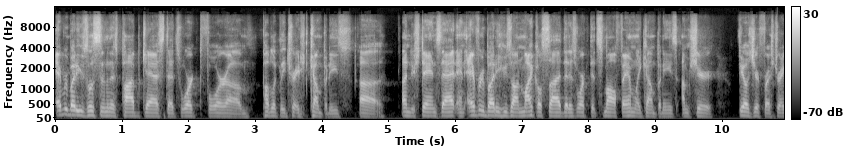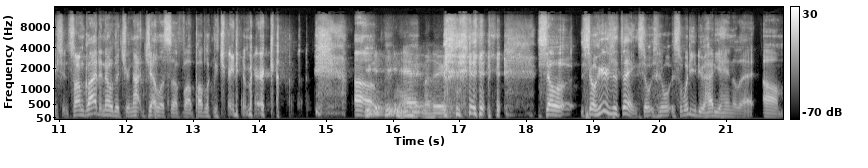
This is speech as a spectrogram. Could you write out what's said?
everybody who's listening to this podcast that's worked for um, publicly traded companies uh, understands that, and everybody who's on Michael's side that has worked at small family companies, I'm sure feels your frustration. So I'm glad to know that you're not jealous of uh, publicly traded America. um, you, can, you, can, have it, my dude. so, so here's the thing. So, so, so what do you do? How do you handle that? Um,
